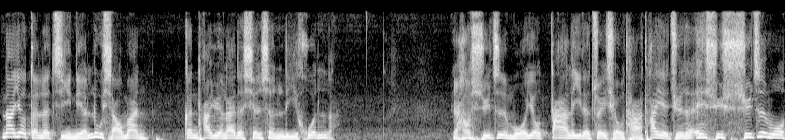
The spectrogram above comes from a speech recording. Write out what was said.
那又等了几年，陆小曼。跟他原来的先生离婚了，然后徐志摩又大力的追求她，他也觉得，哎，徐徐志摩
